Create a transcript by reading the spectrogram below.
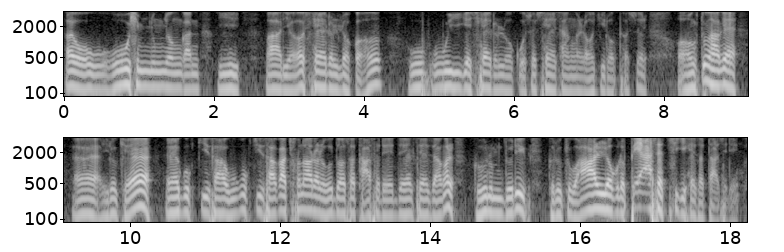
56년간 이 말이여 새를 넣고 어? 우, 우익에 새를 넣고서 세상을 어지럽혔어 엉뚱하게 에, 이렇게 애국지사 우국지사가 천하를 얻어서 다스려야 될 세상을 그놈들이 그렇게 완력으로 빼앗아치기 해서 다스린 거.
